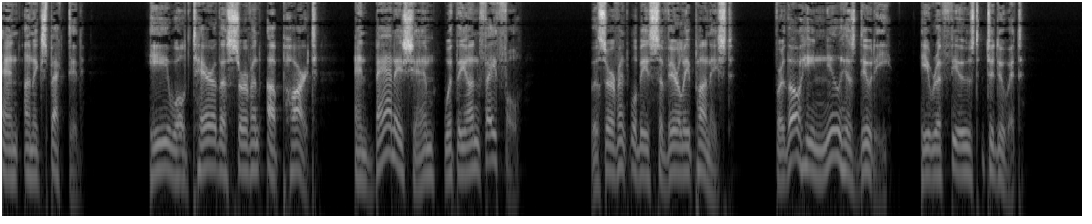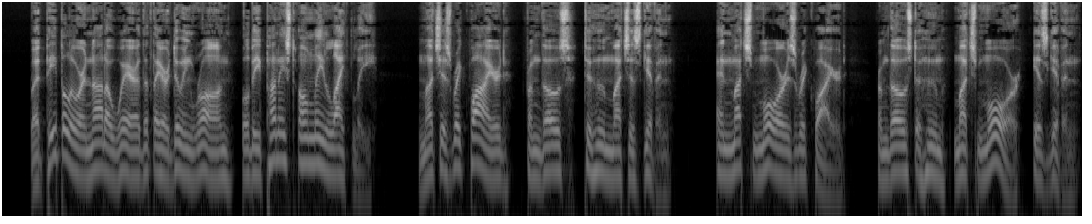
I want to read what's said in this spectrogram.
and unexpected. He will tear the servant apart and banish him with the unfaithful. The servant will be severely punished, for though he knew his duty, he refused to do it. But people who are not aware that they are doing wrong will be punished only lightly. Much is required from those to whom much is given, and much more is required from those to whom much more is given.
